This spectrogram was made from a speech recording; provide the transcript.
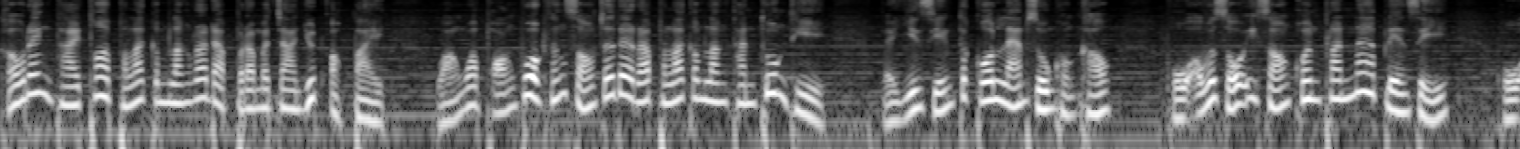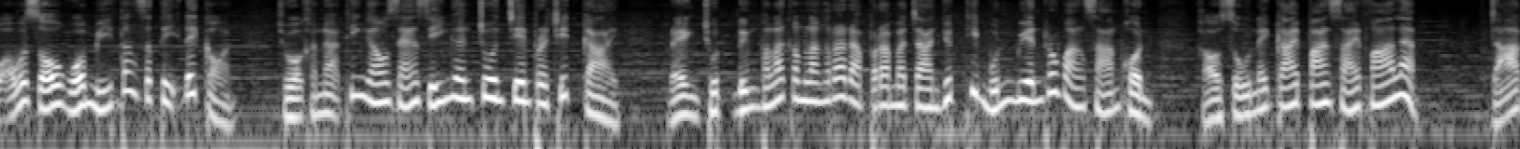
เขาเร่งถ่ายทอดพละกำลังระดับปรมาจารย์ยุทธออกไป หวังว่าผองพวกทั้งสองจะได้รับพละกำลังทันท่วงทีแต่ยินเสียงตะโกนแหลมสูงของเขา ผู้อาวุโสอีกสองคนพลันหน้าเปลี่ยนสี ผู้อาวุโสหัวหมีตั้งสติได้ก่อน ชั่วขณะที่เงาแสงสีเงินจวนเจียนประชิดกาย เร่งชุดดึงพละกำลังระดับปรมาจารย์ยุทธที่หมุนเวียนระหว่างสามคน เข้าสู่ในกายปานสายฟ้าแลบ จาก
